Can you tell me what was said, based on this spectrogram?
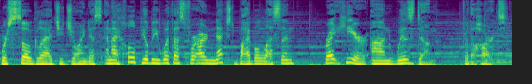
We're so glad you joined us, and I hope you'll be with us for our next Bible lesson right here on Wisdom for the Heart.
